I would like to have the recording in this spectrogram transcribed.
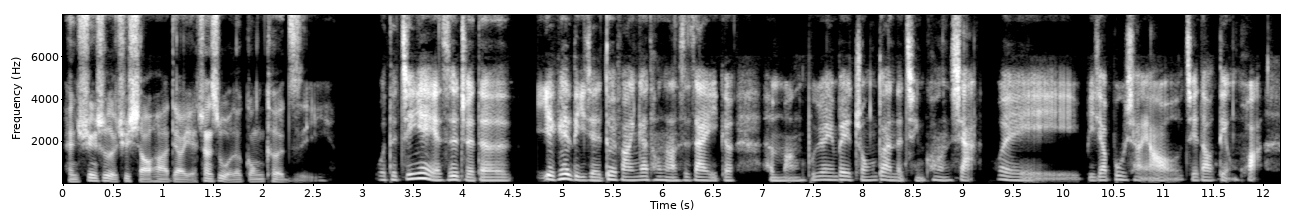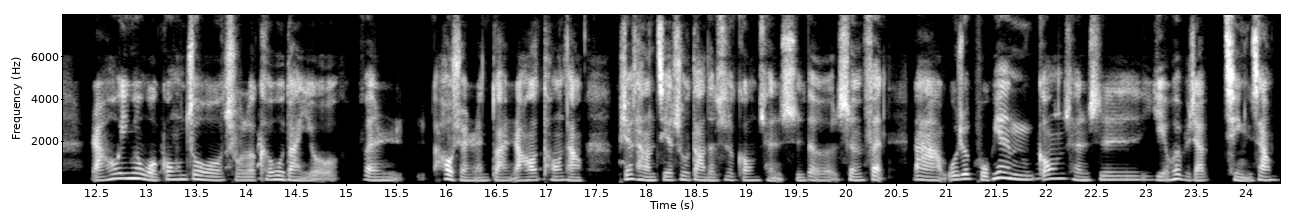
很迅速的去消化掉，也算是我的功课之一。我的经验也是觉得，也可以理解对方应该通常是在一个很忙、不愿意被中断的情况下，会比较不想要接到电话。然后，因为我工作除了客户端有。分候选人端，然后通常比较常接触到的是工程师的身份。那我觉得普遍工程师也会比较倾向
